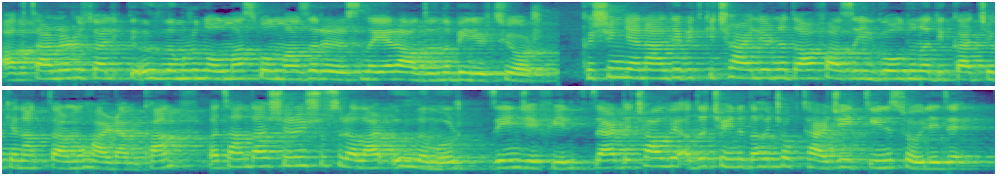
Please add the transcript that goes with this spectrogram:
aktarlar özellikle ıhlamurun olmazsa olmazlar arasında yer aldığını belirtiyor. Kışın genelde bitki çaylarına daha fazla ilgi olduğuna dikkat çeken aktar Muharrem Kan, vatandaşların şu sıralar ıhlamur, zencefil, zerdeçal ve ada çayını daha çok tercih ettiğini söyledi.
